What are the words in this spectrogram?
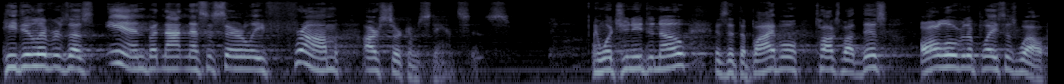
He delivers us in, but not necessarily from our circumstances. And what you need to know is that the Bible talks about this all over the place as well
